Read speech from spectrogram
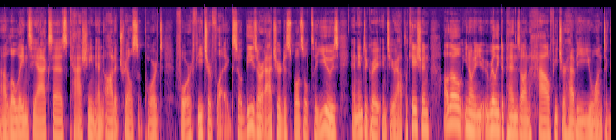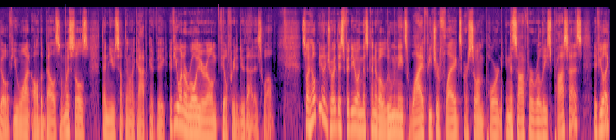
uh, low latency access, caching, and audit trail support for feature flags. So these are at your disposal to use and integrate into your application. Although, you know, it really depends on how feature heavy you want to go. If you want all the bells and whistles, then use something like AppConfig. If you want to roll your own, feel free to do that as well. So I hope you enjoyed this video and this kind of illuminates why feature flags are so important in the software release process. If you like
